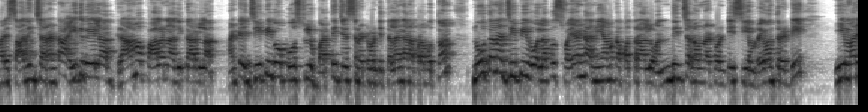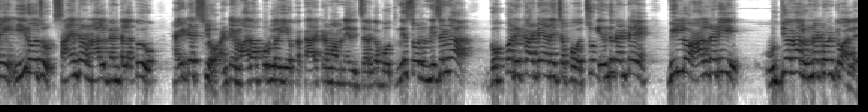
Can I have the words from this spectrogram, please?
మరి సాధించారంట. ఐదు వేల గ్రామ పాలన అధికారుల అంటే జీపీఓ పోస్టులు భర్తీ చేసినటువంటి తెలంగాణ ప్రభుత్వం నూతన జీపీఓలకు స్వయంగా నియామక పత్రాలు అందించనున్నటువంటి సీఎం రేవంత్ రెడ్డి. ఈ మరి ఈ రోజు సాయంత్రం నాలుగు గంటలకు హైటెక్స్లో అంటే మాదాపూర్లో ఈ యొక్క కార్యక్రమం అనేది జరగబోతుంది. సో నిజంగా గొప్ప రికార్డే అని చెప్పవచ్చు. ఎందుకంటే వీళ్ళు ఆల్రెడీ ఉద్యోగాలు ఉన్నటువంటి వాళ్ళే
